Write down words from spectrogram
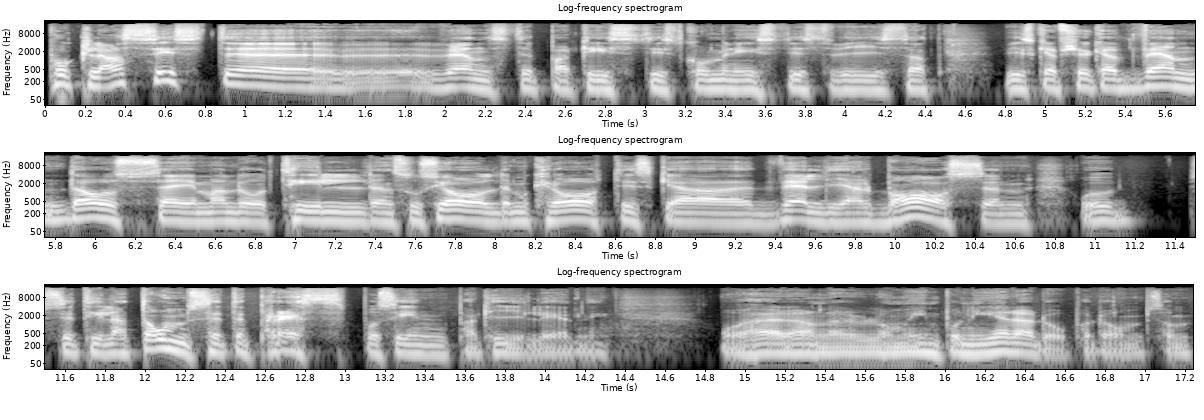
på klassiskt eh, vänsterpartistiskt, kommunistiskt vis att vi ska försöka vända oss, säger man då, till den socialdemokratiska väljarbasen och se till att de sätter press på sin partiledning. Och här handlar det väl om att imponera då på dem som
